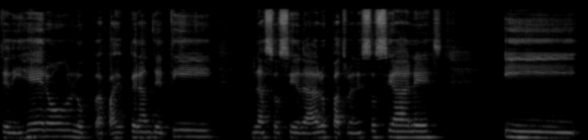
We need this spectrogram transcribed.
te dijeron, los papás esperan de ti, la sociedad, los patrones sociales. Y,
